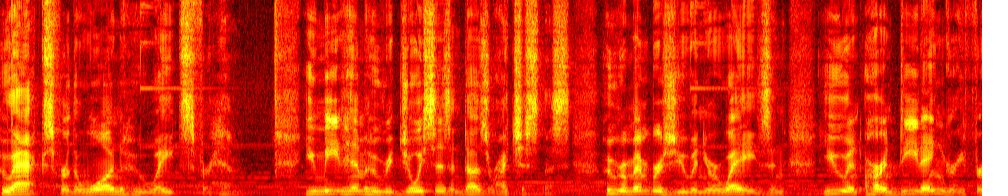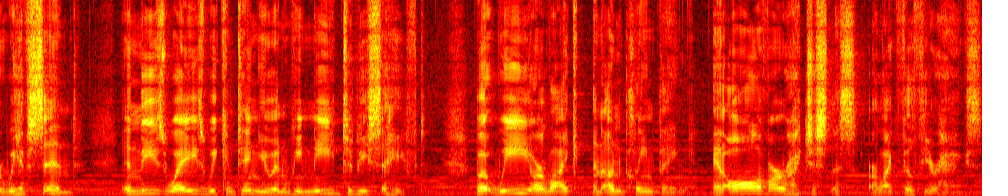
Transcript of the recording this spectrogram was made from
who acts for the one who waits for him. You meet him who rejoices and does righteousness, who remembers you in your ways, and you are indeed angry, for we have sinned. In these ways we continue, and we need to be saved. But we are like an unclean thing, and all of our righteousness are like filthy rags.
